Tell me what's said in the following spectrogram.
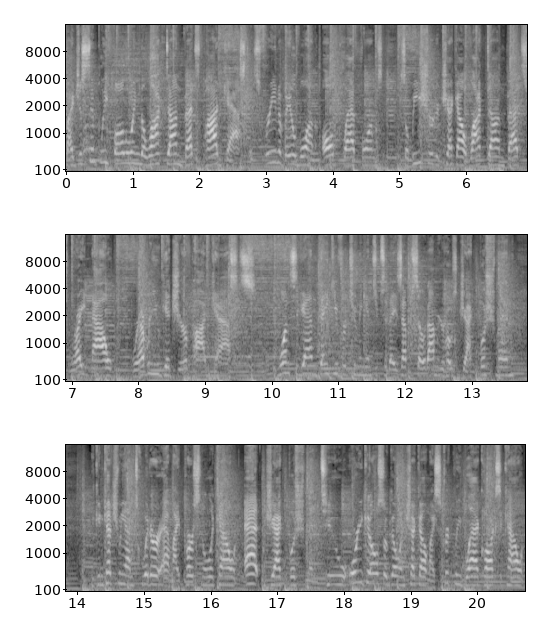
by just simply following the Locked On Bets podcast. It's free and available on all platforms, so be sure to check out Locked On Bets right now wherever you get your podcasts. Once again, thank you for tuning into today's episode. I'm your host, Jack Bushman. You can catch me on Twitter at my personal account at JackBushman2, or you can also go and check out my Strictly Blackhawks account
